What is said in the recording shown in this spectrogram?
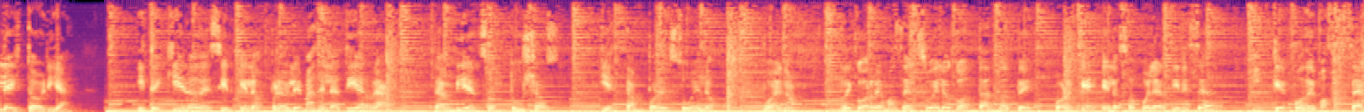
la historia y te quiero decir que los problemas de la Tierra también son tuyos y están por el suelo. Bueno, recorremos el suelo contándote por qué el oso polar tiene sed y qué podemos hacer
